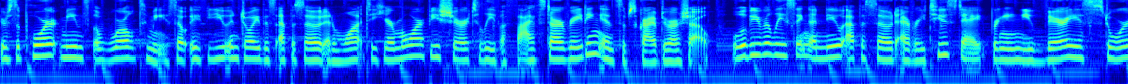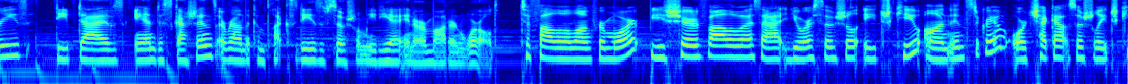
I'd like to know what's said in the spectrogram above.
Your support means the world to me, so if you enjoyed this episode and want to hear more, be sure to leave a five star rating and subscribe to our show. We'll be releasing a new episode every Tuesday, bringing you various stories, deep dives, and discussions around the complexities of social media in our modern world. To follow along for more, be sure to follow us at Your Social HQ on Instagram or check out Social HQ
